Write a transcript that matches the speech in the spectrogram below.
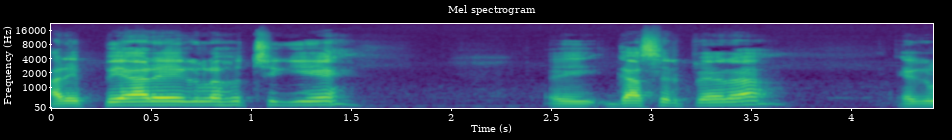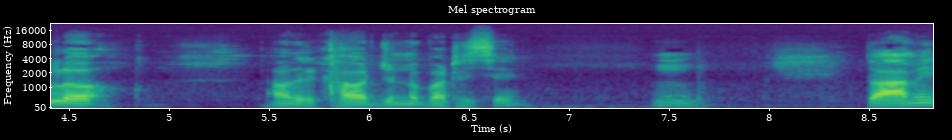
আর এই পেয়ারা এগুলো হচ্ছে গিয়ে, এই গাছের পেয়ারা, এগুলো আমাদের খাওয়ার জন্য পাঠিয়েছে। হুম, তো আমি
